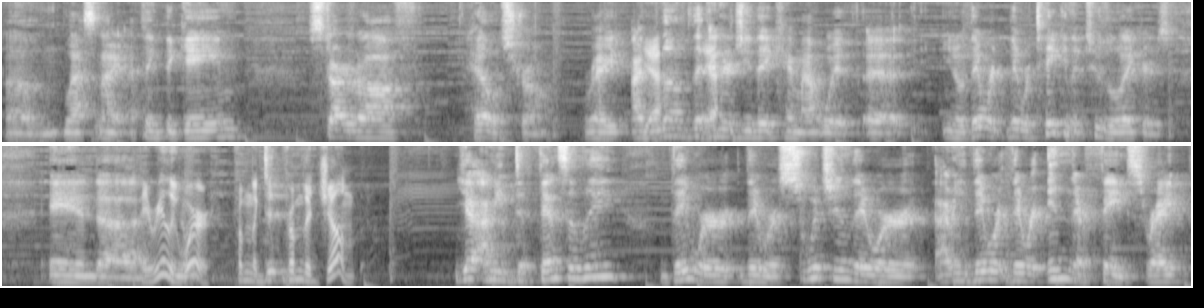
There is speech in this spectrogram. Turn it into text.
um, last night. I think the game started off hella strong, right? I Yeah, love the yeah. energy they came out with. Uh, you know they were they were taking it to the Lakers, and uh, They really you know, were from the Did- from the jump. yeah, I mean defensively, they were they were switching. They were I mean they were they were in their face, right?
